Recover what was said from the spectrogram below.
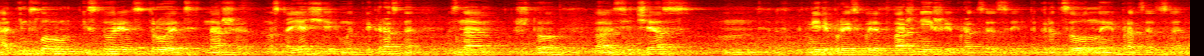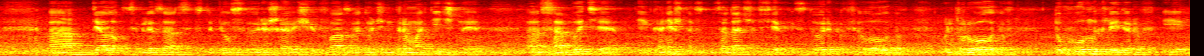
Одним словом, история строит наше настоящее. Мы прекрасно знаем, что э, сейчас в мире происходят важнейшие процессы, интеграционные процессы. А диалог цивилизации вступил в свою решающую фазу. Это очень драматичные а, события. И, конечно, задача всех историков, филологов, культурологов, духовных лидеров и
